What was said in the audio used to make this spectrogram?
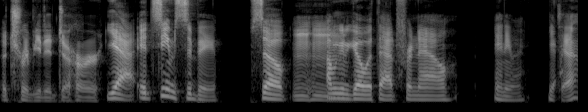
attributed to her. Yeah, it seems to be. So Mm-hmm. I'm gonna go with that for now. Anyway, yeah. Yeah.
